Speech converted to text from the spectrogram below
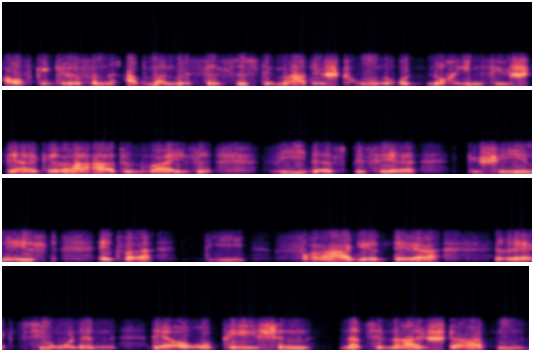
aufgegriffen, aber man müsste es systematisch tun und noch in viel stärkerer Art und Weise, wie das bisher geschehen ist, etwa die Frage der Reaktionen der europäischen Nationalstaaten,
